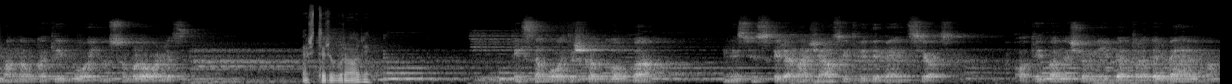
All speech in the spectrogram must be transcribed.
Manau, kad tai buvo jūsų brolis. Aš turiu brolį? Tai savotiška globa, nes jūs skiria mažiausiai dvi dimensijos, o tai panašiau nei bendradarbiavimo,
